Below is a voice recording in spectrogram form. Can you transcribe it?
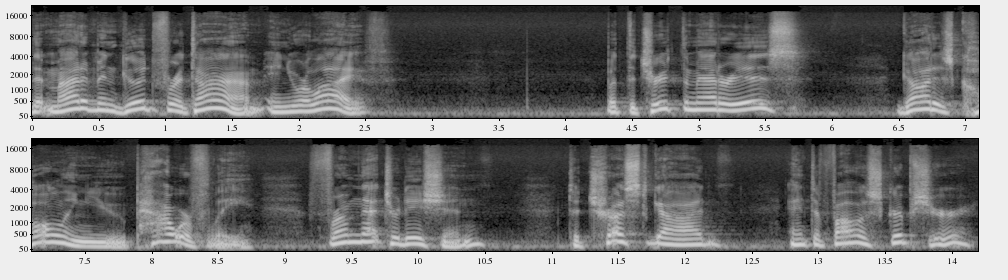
that might have been good for a time in your life. But the truth of the matter is, God is calling you powerfully from that tradition to trust God and to follow Scripture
